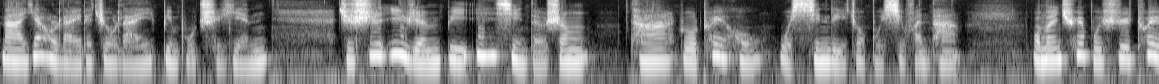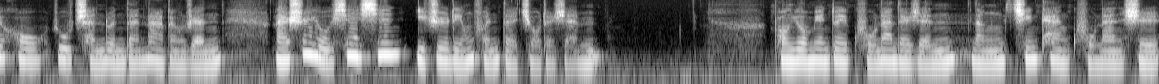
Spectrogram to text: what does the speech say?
那要来的就来，并不迟延。只是一人必因信得生，他若退后，我心里就不喜欢他。我们却不是退后入沉沦的那等人，乃是有信心以致灵魂得救的人。朋友面对苦难的人能轻看苦难，是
